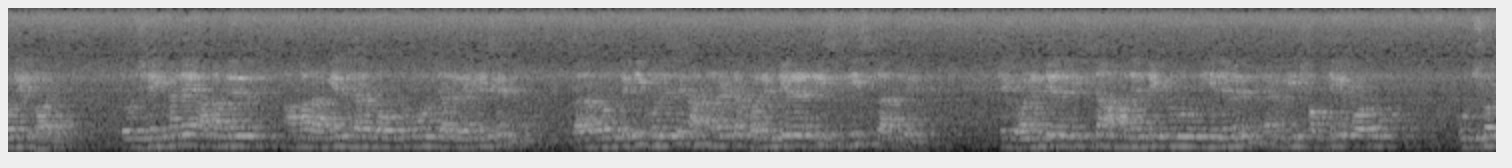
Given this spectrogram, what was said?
করেই হয়। তো সেইখানে আমাদের, আমার আগের যারা বক্তব্য যারা রেখেছেন, তারা প্রত্যেকেই বলেছেন, আপনার একটা ভলেন্টিয়ারের লিস্ট লাগবে সেই ভলেন্টিয়ারের লিস্টটা আমাদেরকে একটু দিয়ে দেবেন। এই সব থেকে বড় উৎসব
